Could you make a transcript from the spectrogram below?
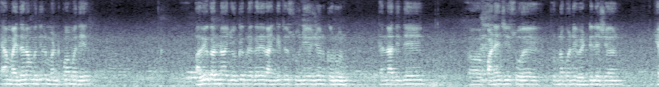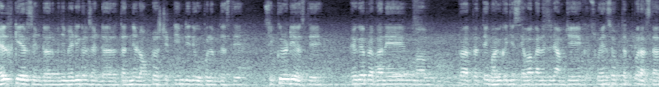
या मैदानामधील मंडपामध्ये भाविकांना योग्य प्रकारे रांगेचं सुनियोजन करून त्यांना तिथे पाण्याची सोय पूर्णपणे व्हेंटिलेशन हेल्थ केअर सेंटर म्हणजे मेडिकल सेंटर तज्ज्ञ डॉक्टर्सची टीम तिथे उपलब्ध असते सिक्युरिटी असते. वेगवेगळ्या प्रकारे म, प्र प्रत्येक भाविकाची सेवा करण्यासाठी आमचे एक स्वयंसेवक तत्पर असतात.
